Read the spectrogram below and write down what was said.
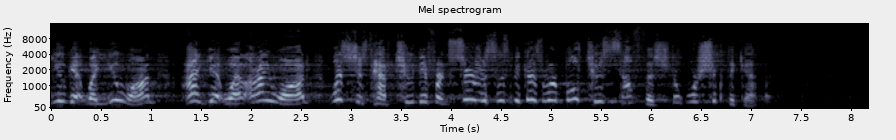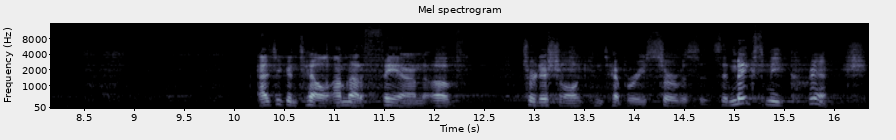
you get what you want? I get what I want. Let's just have two different services because we're both too selfish to worship together. As you can tell, I'm not a fan of traditional and contemporary services. It makes me cringe.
